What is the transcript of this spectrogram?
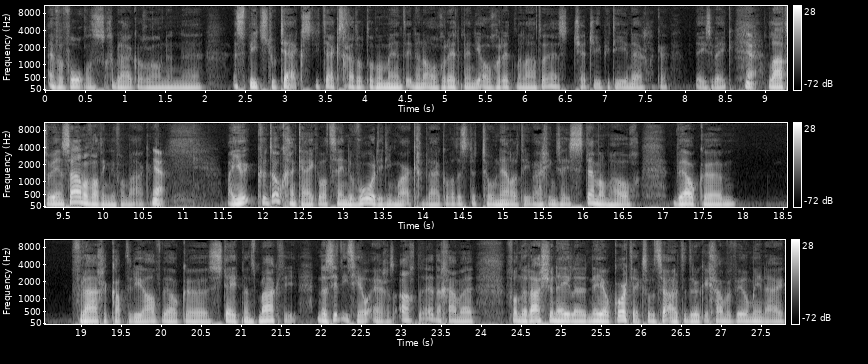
En vervolgens gebruiken we gewoon een, eh, een speech to text. Die tekst gaat op dat moment in een algoritme. En die algoritme laten we, ChatGPT en dergelijke, deze week, ja, laten we een samenvatting ervan maken. ja. Maar je kunt ook gaan kijken wat zijn de woorden die Mark gebruikt. Wat is de tonality? Waar ging zijn stem omhoog? Welke vragen kapte hij af? Welke statements maakte hij? En daar zit iets heel ergens achter. En dan gaan we van de rationele neocortex, om het zo uit te drukken, gaan we veel meer naar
